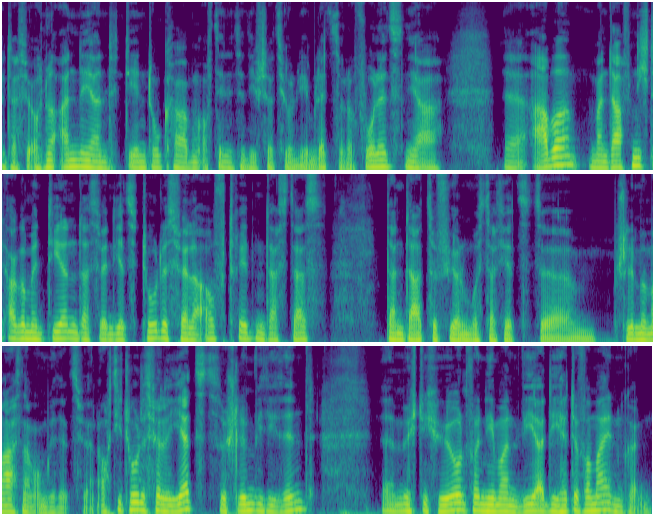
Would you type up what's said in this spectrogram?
dass wir auch nur annähernd den Druck haben auf den Intensivstationen wie im letzten oder vorletzten Jahr. Äh, aber man darf nicht argumentieren, dass wenn jetzt Todesfälle auftreten, dass das dann dazu führen muss, dass jetzt ähm, schlimme Maßnahmen umgesetzt werden. Auch die Todesfälle jetzt, so schlimm wie sie sind, äh, möchte ich hören von jemandem, wie er die hätte vermeiden können.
